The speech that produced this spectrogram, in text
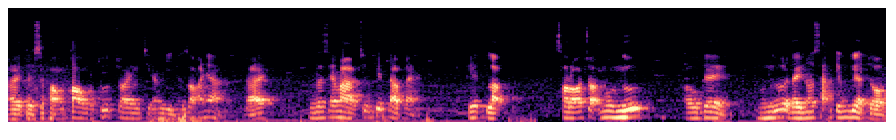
đây, tôi sẽ phóng to một chút cho anh chị em nhìn rõ nhá. Đấy, chúng ta sẽ vào chữ thiết lập này. Thiết lập, sau đó chọn ngôn ngữ. Ok, ngôn ngữ ở đây nó sẵn tiếng Việt rồi.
